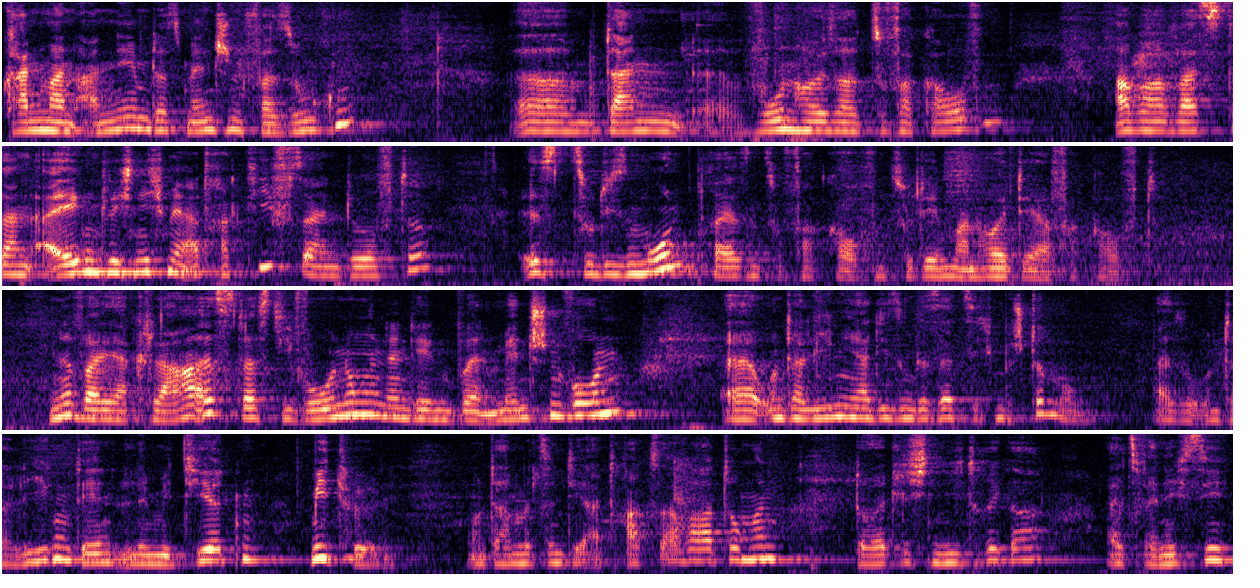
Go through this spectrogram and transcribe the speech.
kann man annehmen, dass Menschen versuchen, dann Wohnhäuser zu verkaufen. Aber was dann eigentlich nicht mehr attraktiv sein dürfte, ist, zu diesen Mondpreisen zu verkaufen, zu denen man heute ja verkauft. Ne, weil ja klar ist, dass die Wohnungen, in denen Menschen wohnen, äh, unterliegen ja diesen gesetzlichen Bestimmungen. Also unterliegen den limitierten Miethöhen. Und damit sind die Ertragserwartungen deutlich niedriger, als wenn ich sie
